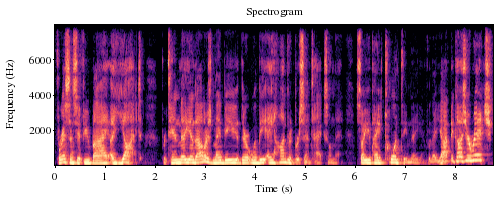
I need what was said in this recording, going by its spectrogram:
For instance, if you buy a yacht for $10 million, maybe there would be a 100% tax on that. So you pay 20 million for that yacht because you're rich.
